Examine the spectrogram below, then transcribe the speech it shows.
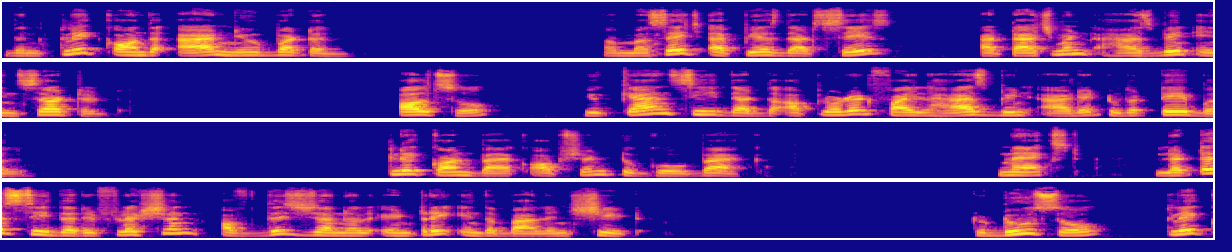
Then click on the Add New button. A message appears that says Attachment has been inserted. Also, you can see that the uploaded file has been added to the table. Click on Back option to go back. Next, let us see the reflection of this journal entry in the balance sheet. To do so, click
